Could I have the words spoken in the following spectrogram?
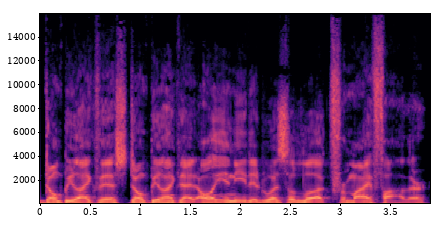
Don't be like this. Don't be like that. All you needed was a look from my father.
